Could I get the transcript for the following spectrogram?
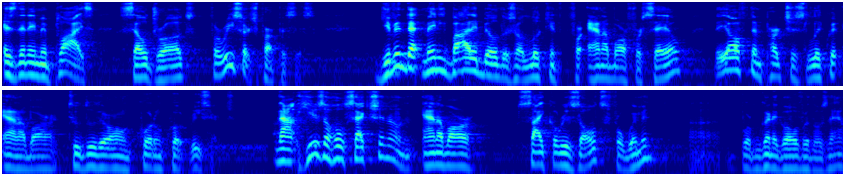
as the name implies, sell drugs for research purposes. Given that many bodybuilders are looking for Anavar for sale, they often purchase liquid Anavar to do their own quote unquote research. Now, here's a whole section on Anavar cycle results for women. Uh, we're going to go over those now.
